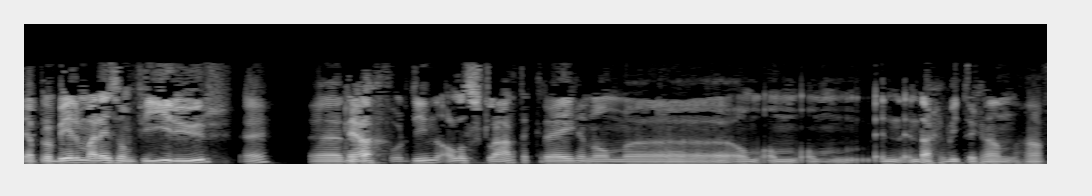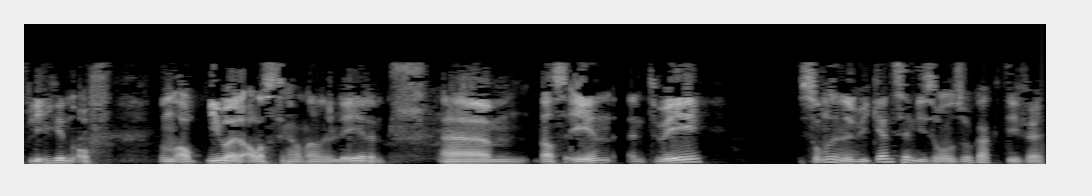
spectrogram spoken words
Ja, probeer maar eens om vier uur, hè, uh, de ja. dag voordien alles klaar te krijgen om, uh, om, om, om in, in dat gebied te gaan, gaan vliegen of dan opnieuw alles te gaan annuleren. Um, dat is één. En twee, soms in de weekend zijn die zones ook actief, hè.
